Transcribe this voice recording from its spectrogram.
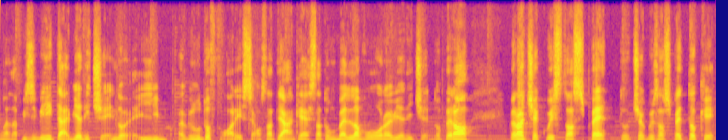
alla visibilità e via dicendo, e il libro è venuto fuori, siamo stati anche, è stato un bel lavoro e via dicendo. Però, però c'è questo aspetto, c'è questo aspetto che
